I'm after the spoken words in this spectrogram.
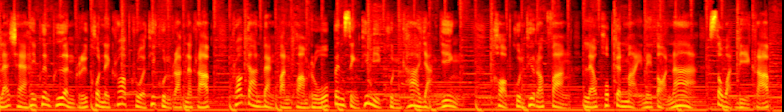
และแชร์ให้เพื่อนๆ หรือคนในครอบครัวที่คุณรักนะครับ เพราะการแบ่งปันความรู้เป็นสิ่งที่มีคุณค่าอย่างยิ่ง ขอบคุณที่รับฟังแล้วพบกันใหม่ในตอนหน้า สวัสดีครับ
